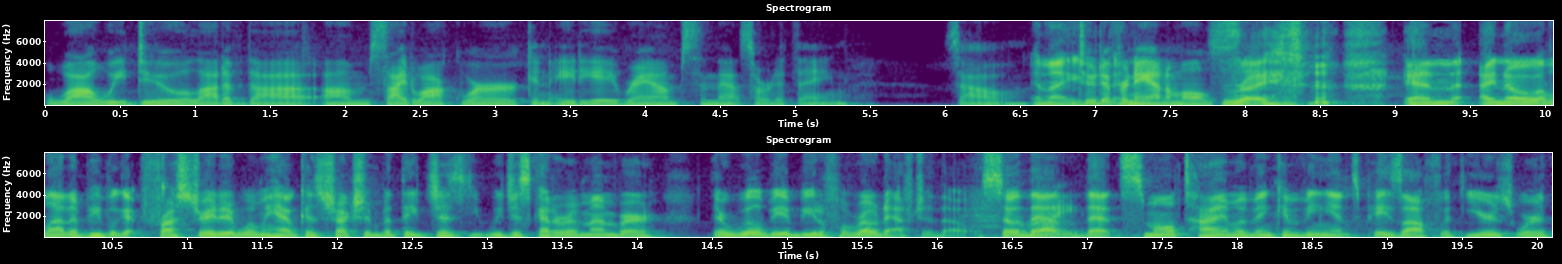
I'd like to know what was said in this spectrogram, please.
while we do a lot of the um, sidewalk work and ADA ramps and that sort of thing. So, And I- two different and- animals. Right. and I know a lot of people get frustrated when we have construction, but they just we just got to remember there will be a beautiful road after though. So that Right. that small time of inconvenience pays off with years worth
